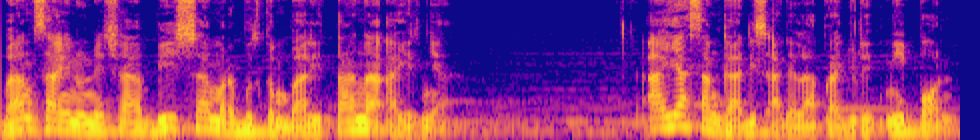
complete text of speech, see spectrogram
bangsa Indonesia bisa merebut kembali tanah airnya. Ayah sang gadis adalah prajurit Nippon.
